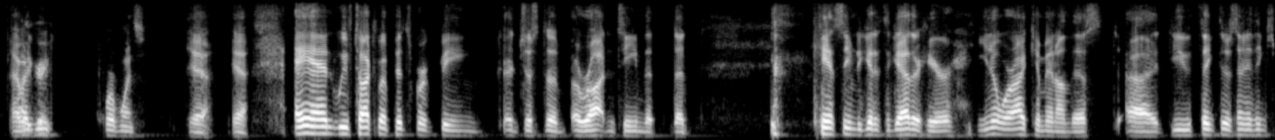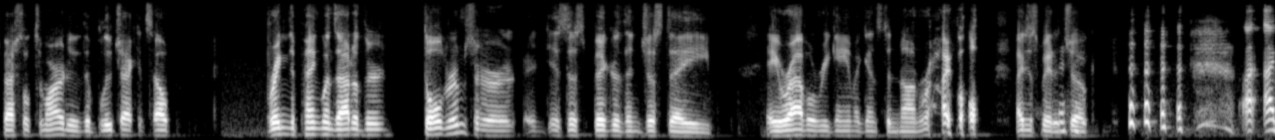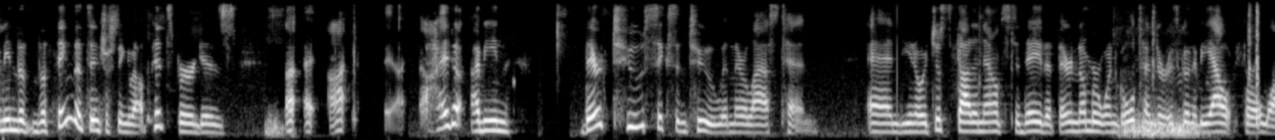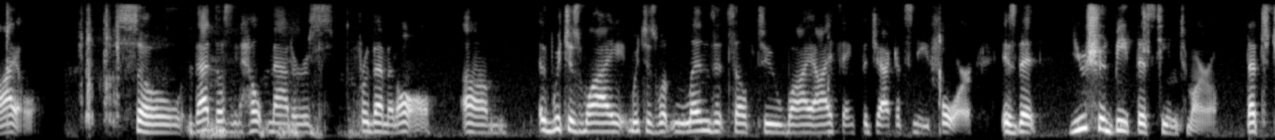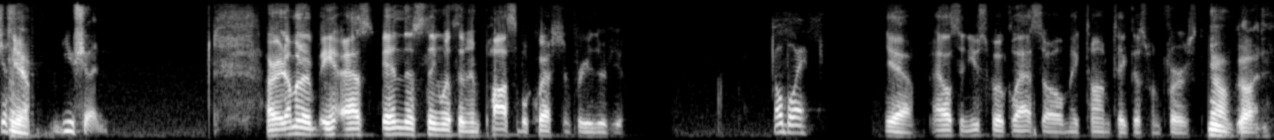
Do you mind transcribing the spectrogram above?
I would agree. Four points. Yeah, yeah. And we've talked about Pittsburgh being uh, just a, a rotten team that that can't seem to get it together here. You know where I come in on this. Uh, do you think there's anything special tomorrow? Do the Blue Jackets help bring the Penguins out of their doldrums, or is this bigger than just a a rivalry game against a non-rival? I just made a joke. I, I mean, the, the thing that's interesting about Pittsburgh is, I, I, I, I, don't- I mean, they're two six and two in their last ten, and you know it just got announced today that their number one goaltender is going to be out for a while, so that doesn't help matters for them at all. Um, which is why, which is what lends itself to why I think the Jackets need four is that you should beat this team tomorrow. That's just Yeah. you should. All right, I'm going to ask end this thing with an impossible question for either of you. Oh boy. Yeah, Alison, you spoke last, so I'll make Tom take this one first. Oh God.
